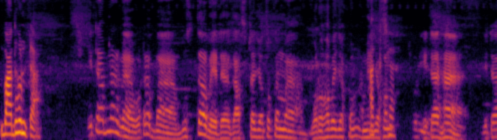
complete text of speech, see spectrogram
বাঁধনটা? এটা আপনার ওটা বুঝতে হবে। এটা গাছটা যতক্ষণ বড় হবে যখন আমি যখন আচ্ছা। এটা হ্যাঁ এটা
